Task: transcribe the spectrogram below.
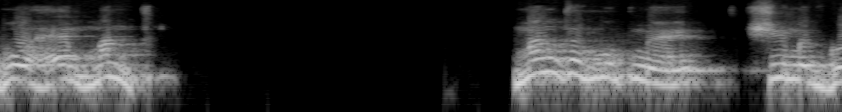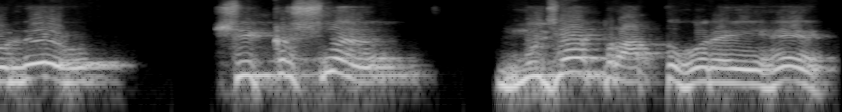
वो है मंत्र। मंत्र रूप में श्रीमद गुरुदेव श्री कृष्ण मुझे प्राप्त हो रहे हैं।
